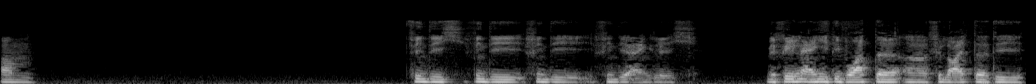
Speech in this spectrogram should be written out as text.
Ähm, finde ich, finde ich, finde ich, finde ich eigentlich, mir fehlen eigentlich die Worte äh, für Leute, die,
